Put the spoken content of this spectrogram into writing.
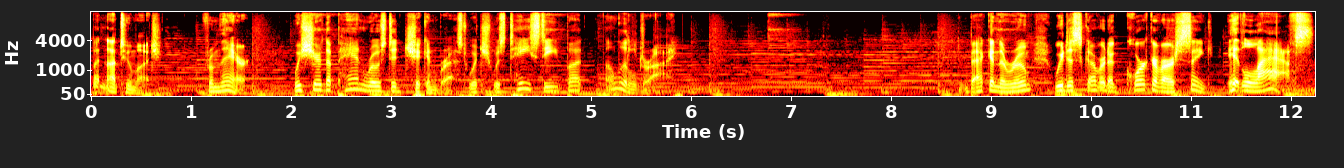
but not too much. From there, we shared the pan roasted chicken breast, which was tasty but a little dry. Back in the room, we discovered a quirk of our sink. It laughs.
